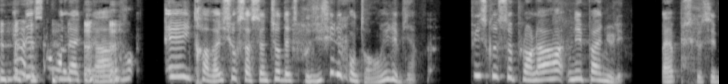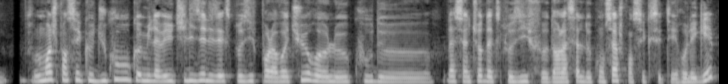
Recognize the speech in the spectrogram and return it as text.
Il descend dans la cave et il travaille sur sa ceinture d'explosifs. Il est content, il est bien. Puisque ce plan-là n'est pas annulé. Puisque c'est... Moi, je pensais que du coup, comme il avait utilisé les explosifs pour la voiture, euh, le coup de la ceinture d'explosifs dans la salle de concert, je pensais que c'était relégué.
